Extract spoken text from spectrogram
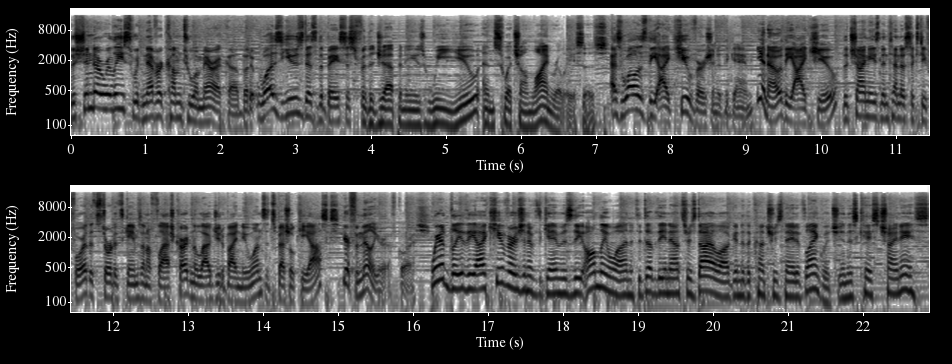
The Shindou release would never come to America, but it was used as the basis for the Japanese Wii U and Switch Online releases. as well as the iQue version of the game. You know, the iQue, the Chinese Nintendo 64 that stored its games on a flashcard and allowed you to buy new ones at special kiosks. You're familiar, of course. Weirdly, the iQue version of the game is the only one to dub the announcer's dialogue into the country's native language, in this case Chinese.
